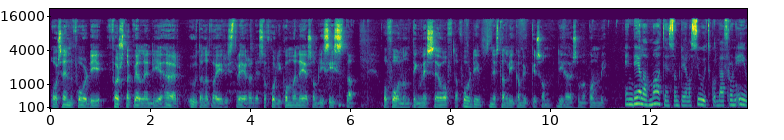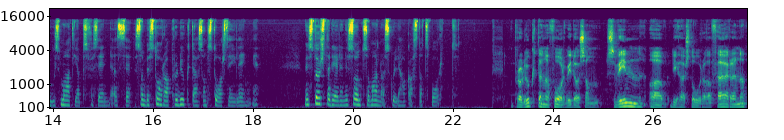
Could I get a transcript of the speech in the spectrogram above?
och sen får de första kvällen de är här utan att vara registrerade så får de komma ner som de sista och få någonting med sig och ofta får de nästan lika mycket som de här som har kommit. En del av maten som delas ut kommer från EUs mathjälpsförsändelse som består av produkter som står sig länge. Men största delen är sånt som annars skulle ha kastats bort. Produkterna får vi då som svinn av de här stora affärerna.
